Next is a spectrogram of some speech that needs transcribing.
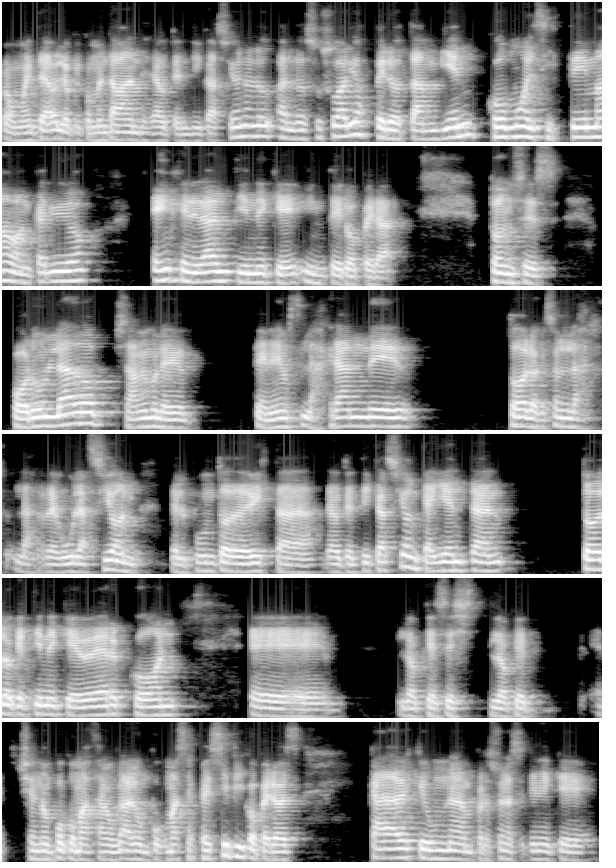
lo que comentaba antes, de autenticación a, los usuarios, pero también cómo el sistema bancario en general tiene que interoperar. Entonces, por un lado, llamémosle, tenemos las grandes, todo lo que son las, la regulación del punto de vista de autenticación, que ahí entran todo lo que tiene que ver con eh, lo, que se, lo que, yendo un poco más algo un poco más específico, pero es cada vez que una persona se tiene que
